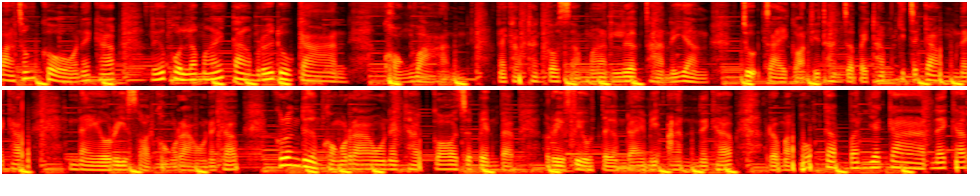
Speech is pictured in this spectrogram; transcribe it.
ปลาท่องโกนะครับ หรือผลไม้ตามฤดูกาลของหวาน นะครับท่านก็สามารถเลือกทานได้อย่างจุใจก่อนที่ท่านจะไปทำกิจกรรมนะครับในรีสอร์ทของเรานะครับ เครื่องดื่มของเรานะครับก็จะเป็นแบบรีฟิลเติมได้ไม่อั้นนะครับ เรามาพบกับบรรยากาศนะครับ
